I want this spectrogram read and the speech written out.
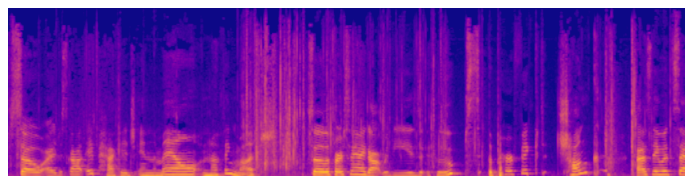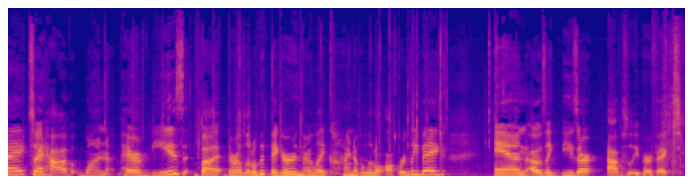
So I just got a package in the mail, nothing much. So the first thing I got were these hoops, the perfect chunk as they would say. So I have one pair of these, but they're a little bit bigger and they're like kind of a little awkwardly big. And I was like, these are absolutely perfect.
